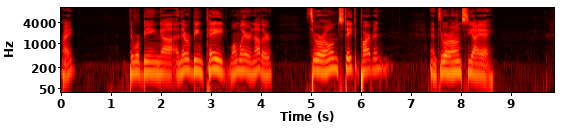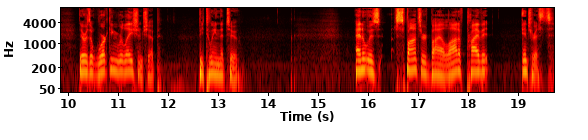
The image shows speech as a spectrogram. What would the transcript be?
right? They were being uh, and they were being paid one way or another through our own State Department and through our own CIA. There was a working relationship between the two. And it was sponsored by a lot of private interests.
